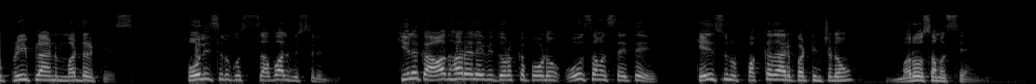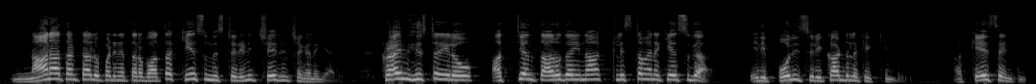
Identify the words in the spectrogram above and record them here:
ప్రీ ప్లాన్ మర్డర్ కేసు. పోలీసులకు సవాల్ విసిరింది. కీలక ఆధారాలేవి దొరక్కపోవడం ఓ సమస్య అయితే కేసును పక్కదారి పట్టించడం మరో సమస్య అయింది. నానా తంటాలు పడిన తర్వాత కేసు మిస్టరీని ఛేదించగలిగారు. క్రైమ్ హిస్టరీలో అత్యంత అరుదైన క్లిష్టమైన కేసుగా ఇది పోలీసు రికార్డులకు ఎక్కింది ఆ కేసేంటి?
